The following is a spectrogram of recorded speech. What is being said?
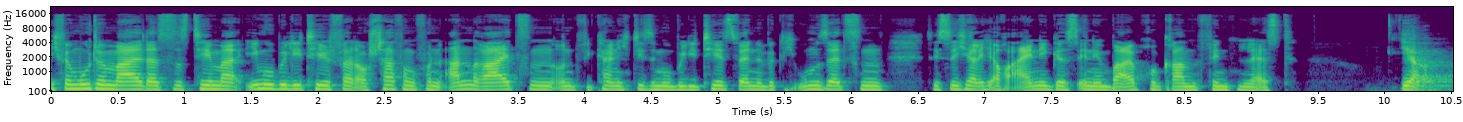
Ich vermute mal, dass das Thema E-Mobilität, vielleicht auch Schaffung von Anreizen und wie kann ich diese Mobilitätswende wirklich umsetzen, sich sicherlich auch einiges in dem Wahlprogramm finden lässt. Ja,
